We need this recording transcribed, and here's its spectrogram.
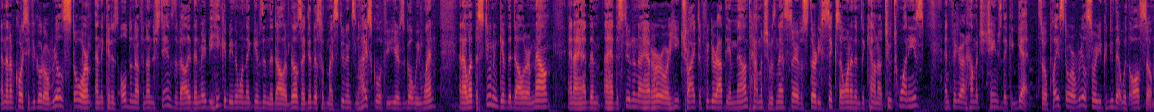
And then, of course, if you go to a real store and the kid is old enough and understands the value, then maybe he could be the one that gives in the dollar bills. I did this with my students in high school a few years ago. We went and I let the student give the dollar amount, and I had them. I had the student, I had her, or he tried to figure out the amount, how much was necessary. If it was 36, I wanted them to count out two 20s and figure out how much change they could get. So a play store, a real store, you could do that with also.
